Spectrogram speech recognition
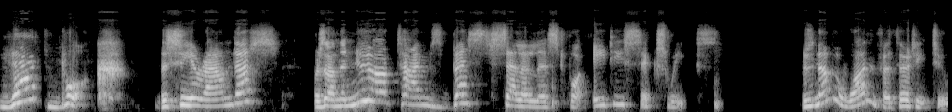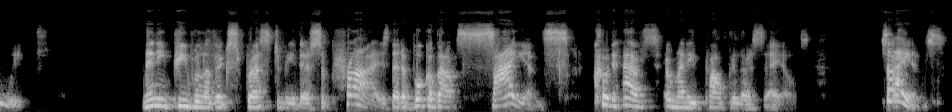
That book, The Sea Around Us, was on the New York Times bestseller list for 86 weeks. It was number one for 32 weeks. Many people have expressed to me their surprise that a book about science could have so many popular sales. Science.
